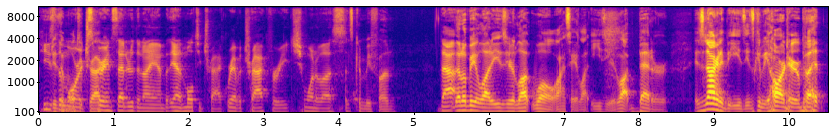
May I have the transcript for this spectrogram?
he's the, the more multi-track. experienced editor than I am. But yeah, multi track. We have a track for each one of us. That's gonna be fun. That That'll be a lot easier. A lot. Well, I say a lot easier. A lot better. It's not gonna be easy. It's gonna be harder, but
